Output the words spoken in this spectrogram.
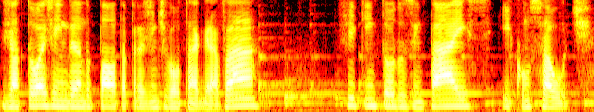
já estou agendando pauta para a gente voltar a gravar. Fiquem todos em paz e com saúde.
